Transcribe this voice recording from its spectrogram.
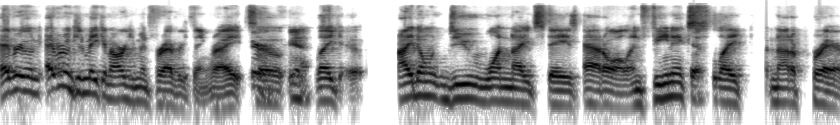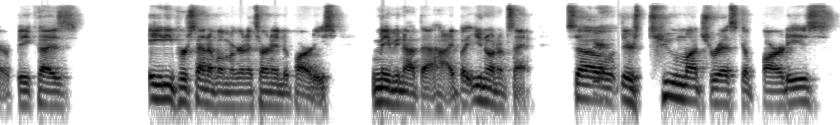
everyone, everyone can make an argument for everything. Right. Sure. So yeah, like I don't do one night stays at all. And Phoenix, yeah. like not a prayer because 80% of them are going to turn into parties. Maybe not that high, but you know what I'm saying. So sure. there's too much risk of parties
